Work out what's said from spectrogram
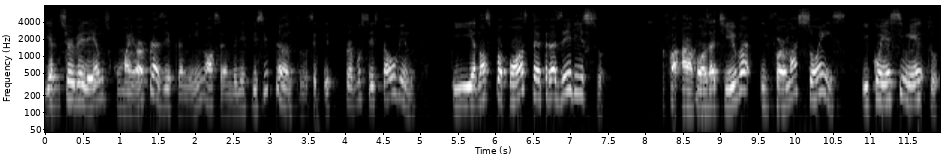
e absorveremos com maior prazer para mim. Nossa, é um benefício e tanto, não sei para você estar ouvindo. E a nossa proposta é trazer isso, a voz ativa, informações e conhecimento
